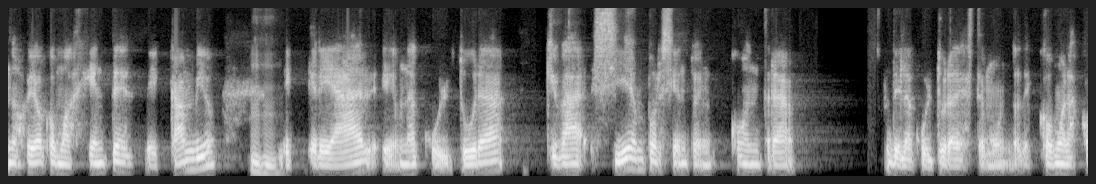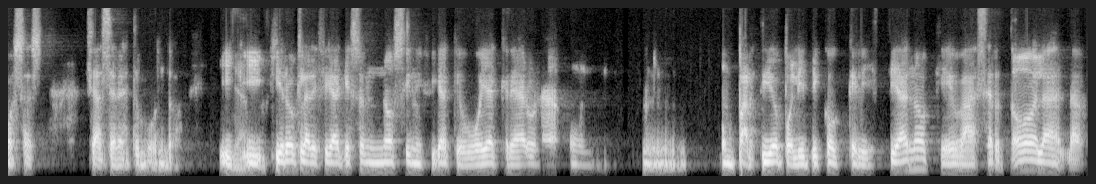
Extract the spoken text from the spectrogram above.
nos veo como agentes de cambio, de crear eh, una cultura que va 100% en contra de la cultura de este mundo, de cómo las cosas se hacen en este mundo. Y, quiero clarificar que eso no significa que voy a crear una, un, un, partido político cristiano que va a hacer toda la, la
